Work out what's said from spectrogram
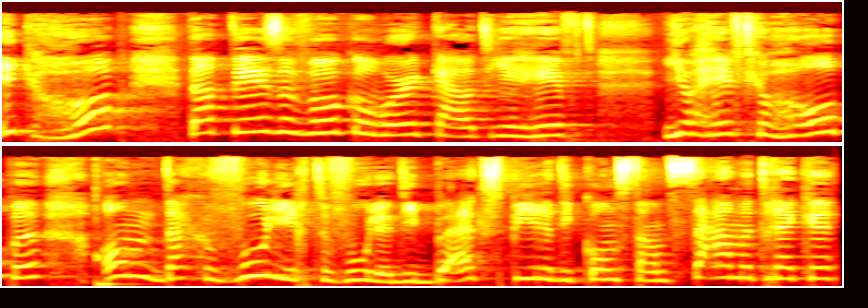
Ik hoop dat deze vocal workout je heeft, je heeft geholpen om dat gevoel hier te voelen. Die buikspieren die constant samentrekken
